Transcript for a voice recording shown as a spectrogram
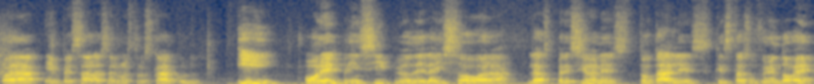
para empezar a hacer nuestros cálculos. Y por el principio de la isóbara, las presiones totales que está sufriendo B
